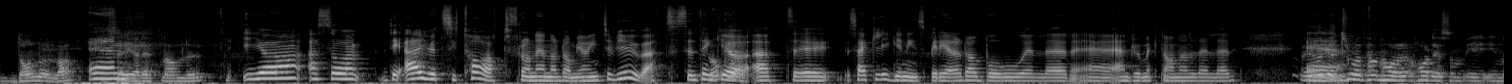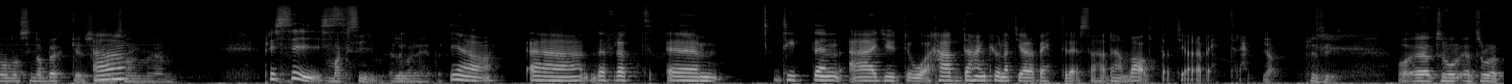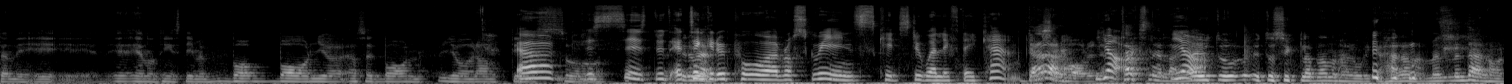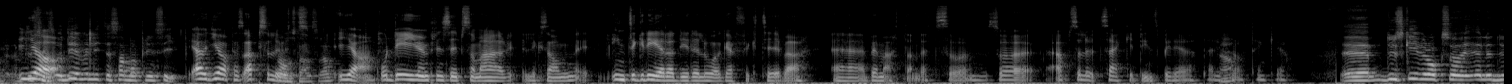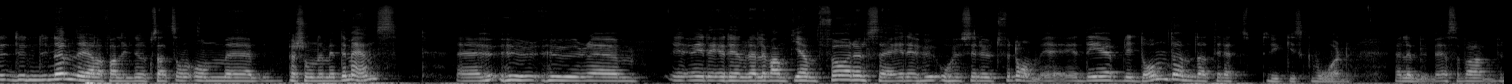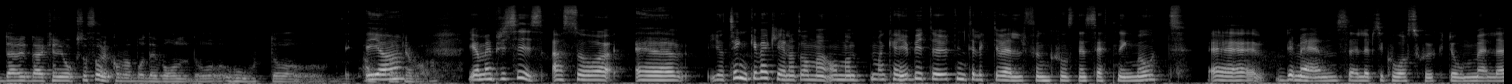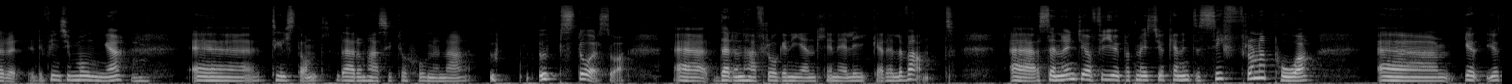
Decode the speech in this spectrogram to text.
McDonald va? Ehm. Säger jag rätt namn nu? Ja, alltså det är ju ett citat från en av dem jag har intervjuat. Sen tänker Okej. jag att eh, säkerligen inspirerad av Bo eller eh, Andrew McDonald eller Jag, jag Eh. tror att han har, har det som i, i någon av sina böcker. Som Ja. sån eh, precis. maxim, eller vad det heter. Ja, eh, därför att ehm, titeln är ju då Hade han kunnat göra bättre så hade han valt att göra bättre. Ja, precis. Och jag, tror, jag tror att den är, är, är, någonting i stil med ba, barn gör, alltså ett barn gör alltid Ja, så... precis. Du, tänker du på Ross Greens Kids do well if they can? Där kanske? har du den! Ja. Tack snälla! Ja. Jag är ute och, ute och cyklar bland de här olika herrarna. men, men där har du den. Precis. Ja. Och det är väl lite samma princip? Ja, ja absolut. Någonstans, ja. ja, och det är ju en princip som är liksom integrerad i det lågaffektiva eh, bemötandet. Så, så absolut säkert inspirerat därifrån, tänker jag. Eh, Du skriver också, eller du, du, du nämner i alla fall i din uppsats om, om eh, personer med demens. Eh, Hur, hur, hur eh, är, det, är det en relevant jämförelse? Är det, hur, och hur ser det ut för dem? Är det, blir de dömda till rättspsykisk vård? Eller, alltså, bara- där, där kan ju också förekomma både våld och hot och och allt Ja. vad det kan vara. Ja men precis, alltså eh, jag tänker verkligen att om man, om man, man kan ju byta ut intellektuell funktionsnedsättning mot eh, demens eller psykossjukdom eller det finns ju många eh, tillstånd där de här situationerna upp, uppstår så. Eh, där den här frågan egentligen är lika relevant. Eh, sen har inte jag fördjupat mig så jag kan inte siffrorna på eh, jag, jag,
